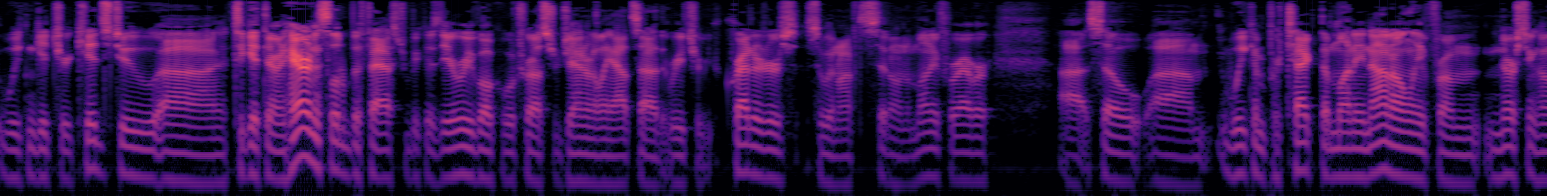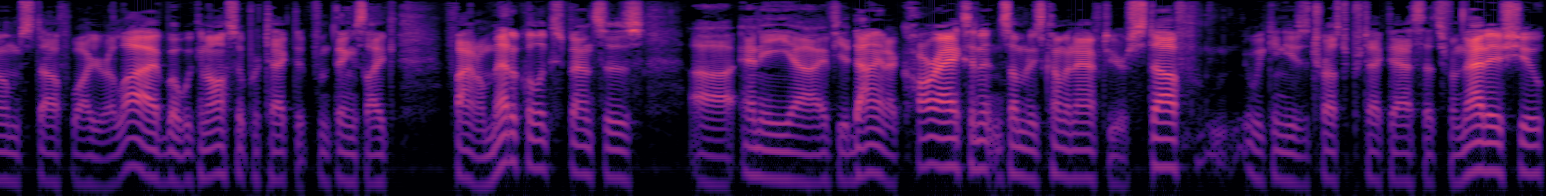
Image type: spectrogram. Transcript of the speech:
we can get your kids to uh, to get their inheritance a little bit faster because the irrevocable trusts are generally outside of the reach of your creditors, so we don't have to sit on the money forever. Uh, so um, we can protect the money not only from nursing home stuff while you're alive, but we can also protect it from things like final medical expenses. Uh, any uh, if you die in a car accident and somebody's coming after your stuff, we can use a trust to protect assets from that issue.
